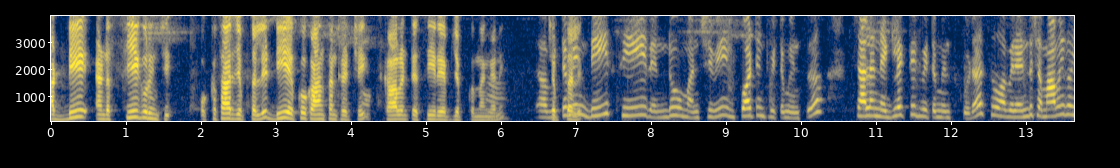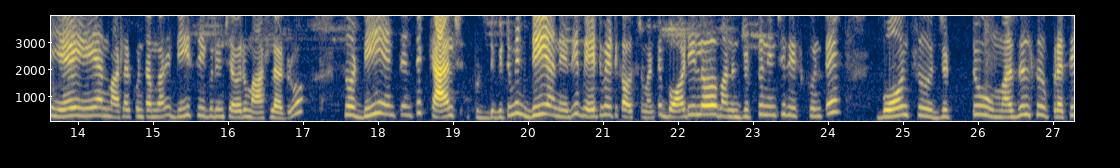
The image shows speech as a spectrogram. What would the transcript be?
ఆ డి అండ్ సి గురించి ఒక్కసారి చెప్తాలి డి ఎక్కువ కాన్సన్ట్రేట్ చేయి. కావాలంటే సి రేపు చెప్పుకుందాం కానీ. విటమిన్ డి సి రెండు మంచివి. Important vitamins. చాలా నెగ్లెక్టెడ్ విటమిన్స్ కూడా. సో అవి రెండు మామూలుగా ఏ ఏ అని మాట్లాడుకుంటాం కానీ డి సి గురించి ఎవరు మాట్లాడరు. సో డి ఏంటంటే కాల్షియం ఇప్పుడు విటమిన్ డి అనేది వేటి వేటికి అవసరం. అంటే బాడీలో మనం జుట్టు నుంచి తీసుకుంటే బోన్స్ జుట్టు మజిల్స్ ప్రతి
